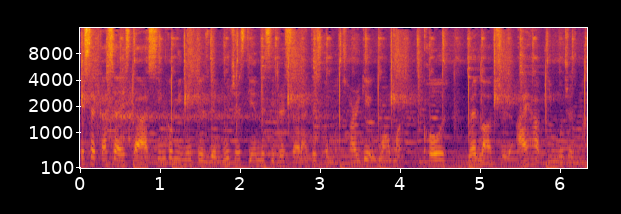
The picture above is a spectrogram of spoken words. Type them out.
Esta casa está a 5 minutos de muchas tiendas y restaurantes como Target, Walmart, Kohl's, Red Lobster, IHOP y muchos más.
